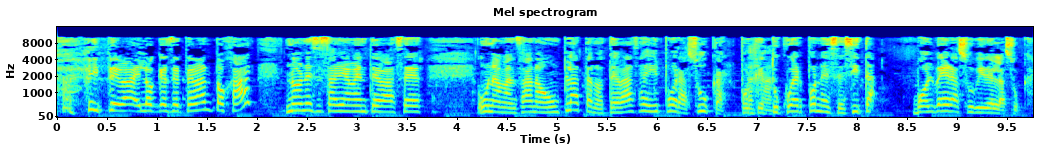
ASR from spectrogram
y te va, lo que se te va a antojar no necesariamente va a ser una manzana o un plátano, te vas a ir por azúcar, porque Ajá. tu cuerpo necesita volver a subir el azúcar.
